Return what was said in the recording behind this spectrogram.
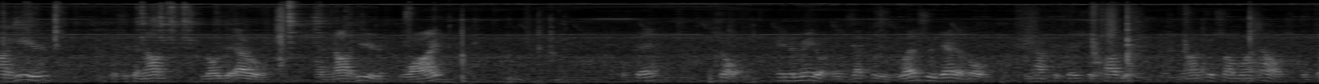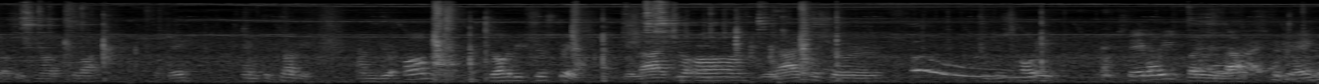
Not here, because you cannot load the arrow. And not here. Why? Okay? So, in the middle, exactly. Once you get a bow, you have to face the target, not to someone else, because it's not a slot. Okay? And to target. And your arm, don't be too straight. Relax your arm, relax your shoulder. You just hold it stably, but relax. Okay?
